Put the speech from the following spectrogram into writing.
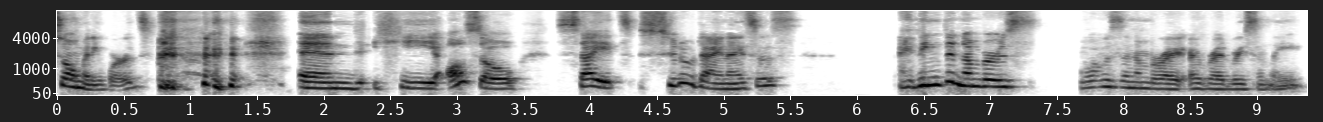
so many words. and he also cites pseudo Dionysus. I think the numbers, what was the number I, I read recently?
